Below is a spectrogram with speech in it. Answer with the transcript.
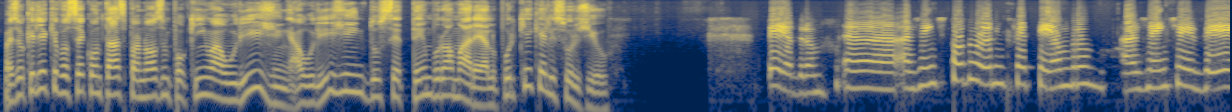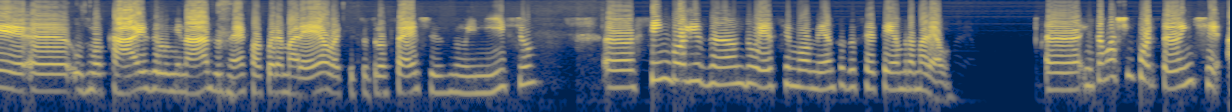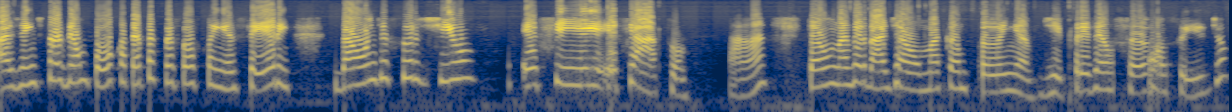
mas eu queria que você contasse para nós um pouquinho a origem, a origem do Setembro Amarelo. Por que que ele surgiu? Pedro, uh, a gente todo ano em setembro a gente vê uh, os locais iluminados, né, com a cor amarela que tu trouxeste no início, uh, simbolizando esse momento do Setembro Amarelo. então acho importante a gente trazer um pouco até para as pessoas conhecerem da onde surgiu esse, esse ato. Tá? Então, na verdade, é uma campanha de prevenção ao suicídio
